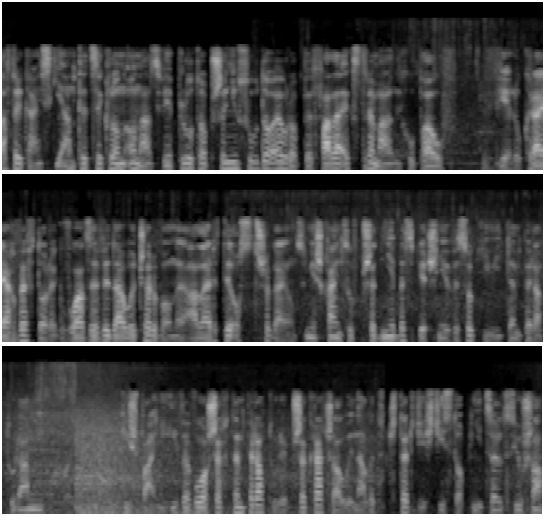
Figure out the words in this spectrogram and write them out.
Afrykański antycyklon o nazwie Pluto przyniósł do Europy falę ekstremalnych upałów. W wielu krajach we wtorek władze wydały czerwone alerty, ostrzegając mieszkańców przed niebezpiecznie wysokimi temperaturami. W Hiszpanii i we Włoszech temperatury przekraczały nawet 40 stopni Celsjusza.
